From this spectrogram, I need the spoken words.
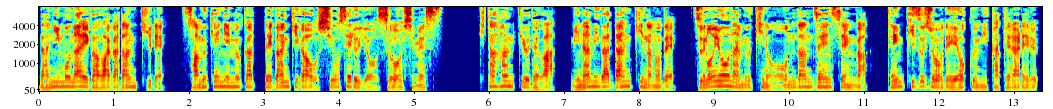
何もない側が暖気で、寒気に向かって暖気が押し寄せる様子を示す。北半球では南が暖気なので、図のような向きの温暖前線が天気図上でよく見かけられる。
